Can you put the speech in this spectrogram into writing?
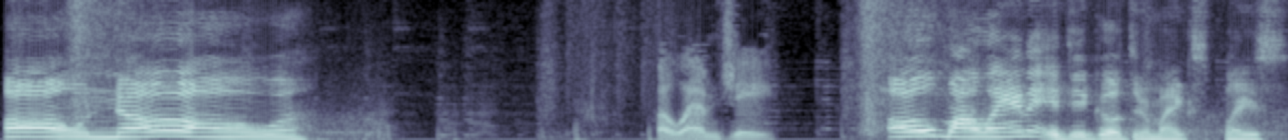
Oh no! OMG. Oh, Malana, it did go through Mike's place.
